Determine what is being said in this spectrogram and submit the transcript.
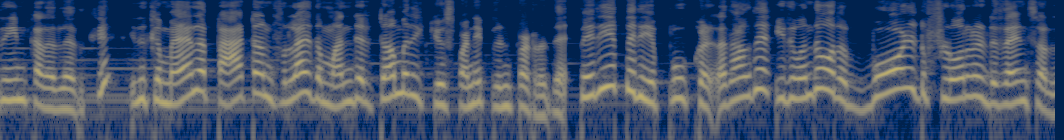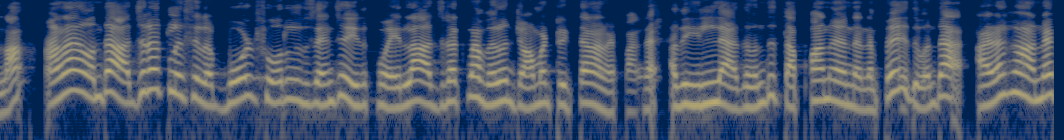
க்ரீன் கலரில் இருக்கு. இதுக்கு மேலே பேட்டர்ன் ஃபுல்லாக இது மஞ்சள் டர்மரிக் யூஸ் பண்ணி பிரிண்ட் பண்ணுறது பெரிய பெரிய பூக்கள் அதாவது இது வந்து ஒரு போல்டு ஃப்ளோரல் டிசைன் சொல்லலாம். ஆனால் வந்து அஜரக்ல சில போல்டு ஃப்ளோரல் டிசைன்ஸ் இருக்கும். எல்லா அஜரக்னா வெறும் ஜாமெட்ரிக் தான் நினைப்பாங்க. அது இல்ல அது வந்து தப்பான நினைப்பு. இது வந்து அழகான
